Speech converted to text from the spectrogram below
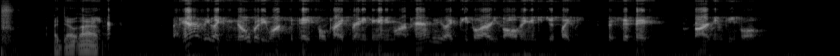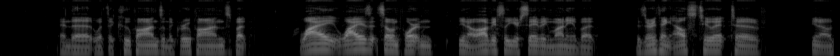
Pff, I doubt that. Apparently, like nobody nobody wants to pay full price for anything anymore. Apparently, like people are evolving into just like specific bargain people. And the with the coupons and the Groupons, but why why is it so important? You know, obviously you're saving money, but is there anything else to it to, you know,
